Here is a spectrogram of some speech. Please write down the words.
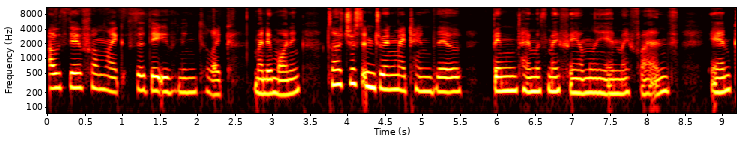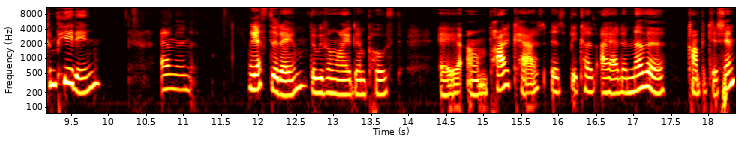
I was there from like Thursday evening to like Monday morning. So I was just enjoying my time there, spending time with my family and my friends, and competing. And then yesterday, the reason why I didn't post a um, podcast is because I had another competition,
